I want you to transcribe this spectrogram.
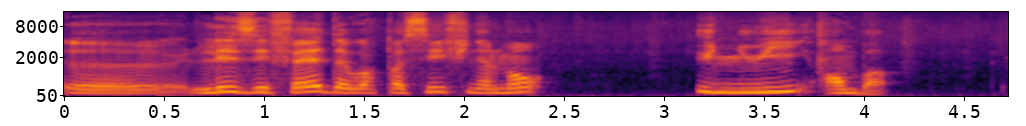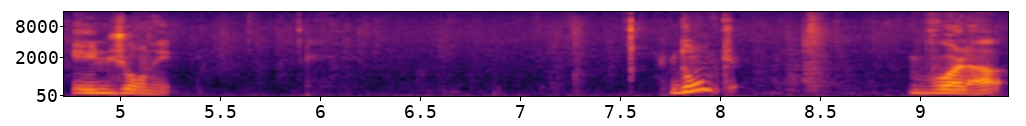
euh, les effets d'avoir passé finalement une nuit en bas et une journée. Donc, voilà.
